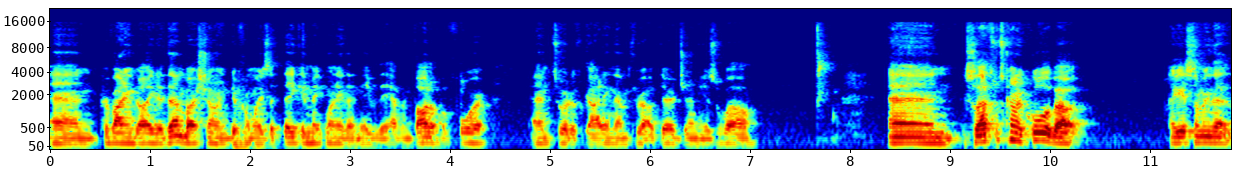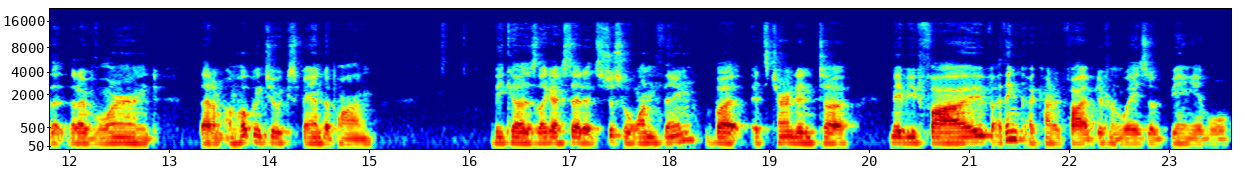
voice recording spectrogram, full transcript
and providing value to them by showing different ways that they can make money that maybe they haven't thought of before and sort of guiding them throughout their journey as well. And so that's what's kind of cool about, I guess, something that, that, that I've learned that I'm, I'm hoping to expand upon because, like I said, it's just one thing, but it's turned into maybe five, I think I counted five different ways of being able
